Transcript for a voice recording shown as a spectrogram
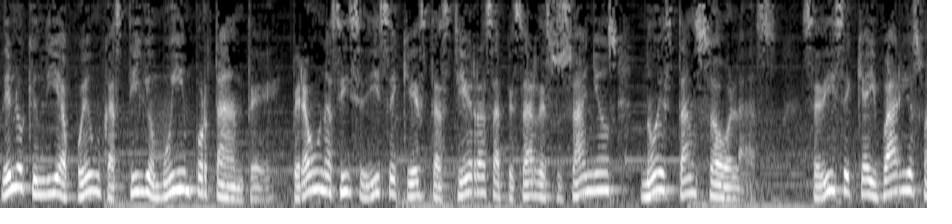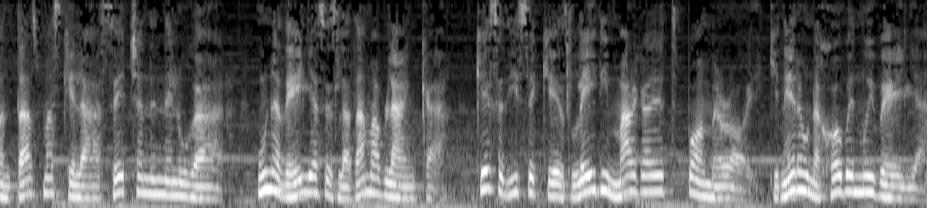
de lo que un día fue un castillo muy importante, pero aún así se dice que estas tierras a pesar de sus años no están solas. Se dice que hay varios fantasmas que la acechan en el lugar. Una de ellas es la Dama Blanca, que se dice que es Lady Margaret Pomeroy, quien era una joven muy bella.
